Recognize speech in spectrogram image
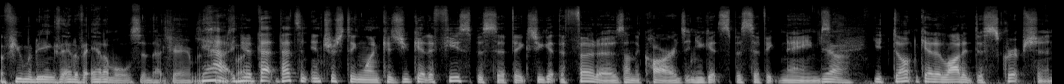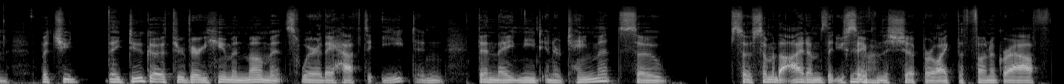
of human beings and of animals in that game. Yeah, and you know, that that's an interesting one because you get a few specifics. You get the photos on the cards, and you get specific names. Yeah. you don't get a lot of description, but you they do go through very human moments where they have to eat, and then they need entertainment. So, so some of the items that you save Yeah. from the ship are like the phonograph,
